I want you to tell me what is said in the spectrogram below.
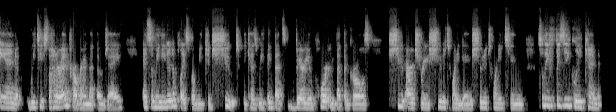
And we teach the Hunter Ed program at OJ. And so we needed a place where we could shoot because we think that's very important that the girls shoot archery, shoot a 20 gauge, shoot a 22, so they physically can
